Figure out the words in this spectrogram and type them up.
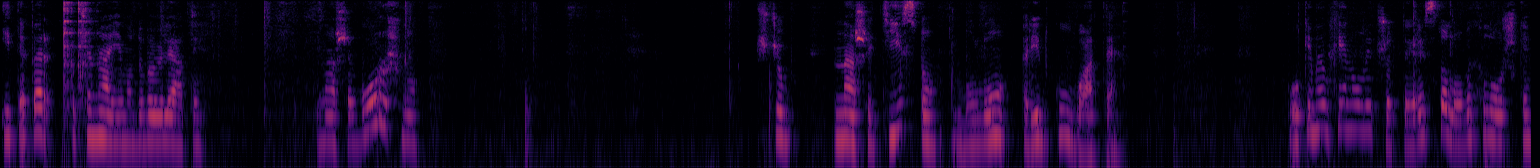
І тепер починаємо додати наше борошно, щоб наше тісто було рідкувате. Поки ми вкинули 4 столових ложки.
